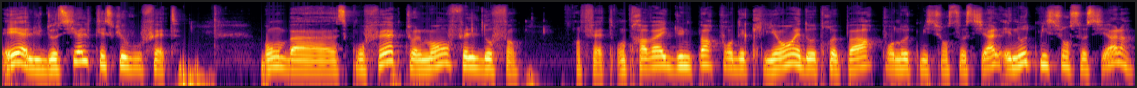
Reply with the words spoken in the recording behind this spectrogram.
eh, à Ludociel, qu'est-ce que vous faites? Bon, bah, ce qu'on fait actuellement, on fait le dauphin. En fait, on travaille d'une part pour des clients et d'autre part pour notre mission sociale. Et notre mission sociale,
